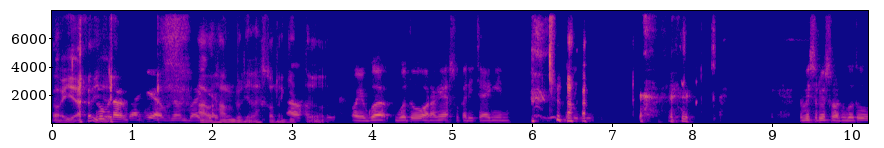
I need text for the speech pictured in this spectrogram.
oh iya, Gue iya. beneran bahagia, beneran bahagia. alhamdulillah kalau gitu Alhamdulillah. Oh ya, gua gua tuh orangnya suka dicengin. Dari- Tapi serius Ron, gue tuh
